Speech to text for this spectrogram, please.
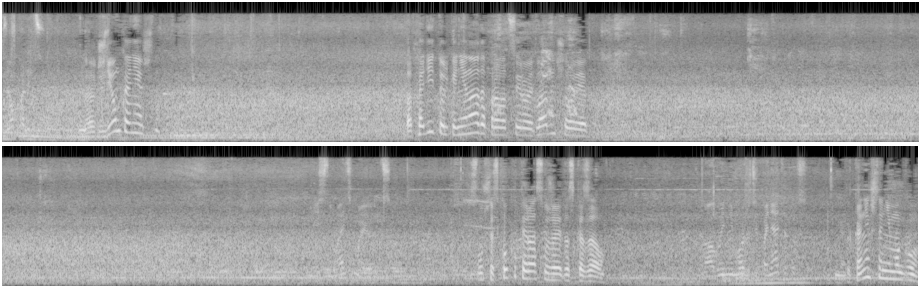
Ждем полицию. Так ждем, конечно. Подходить только не надо провоцировать, ладно, человек? Не снимайте мое лицо. Слушай, сколько ты раз уже это сказал? Ну а вы не можете понять это все? Да, конечно, не могу.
